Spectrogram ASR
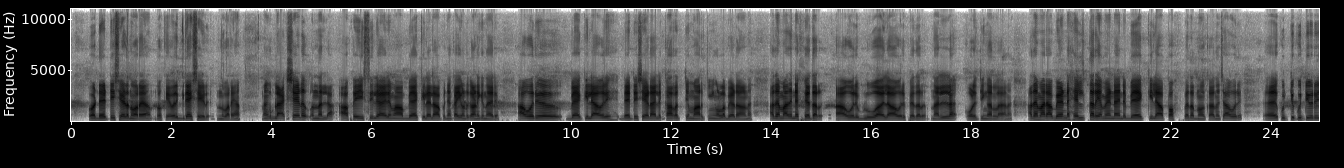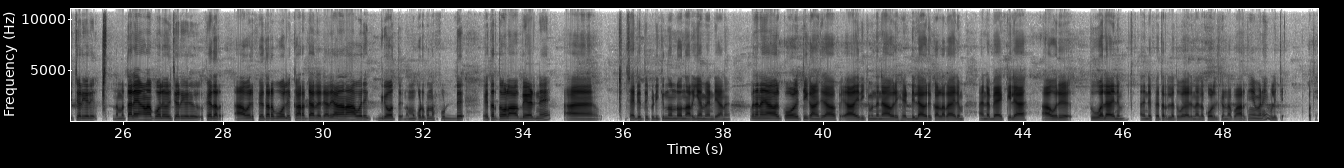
ഡേർട്ടി ഷെയ്ഡ് എന്ന് പറയാം. ഓക്കെ ഒരു ഗ്രേ ഷെയ്ഡ് എന്ന് പറയാം. നമുക്ക് ബ്ലാക്ക് ഷെയ്ഡ് ഒന്നല്ല ആ ഫേസിലായാലും ആ ബാക്കിലായാലും അപ്പോൾ ഞാൻ കൈ കൊണ്ട് കാണിക്കുന്നതായാലും ആ ഒരു ബാക്കിൽ ആ ഒരു ഡേർട്ടി ഷെയ്ഡായാലും കറക്റ്റ് മാർക്കിംഗ് ഉള്ള ബേഡാണ് അതേമാതിരി അതിന്റെ ഫെദർ ആ ഒരു ബ്ലൂ ആയാലും ആ ഒരു ഫെദർ നല്ല ക്വാളിറ്റിയും കാരണമാണ് അതേമാതിരി ആ ബേണിന്റെ ഹെൽത്ത് അറിയാൻ വേണ്ട അതിന്റെ ബാക്കിൽ ആ പഫ് ഫെദർ നോക്കാന്ന് വെച്ചാൽ ആ ഒരു കുറ്റി കുറ്റി ഒരു ചെറിയൊരു നമ്മൾ തലയാണ പോലെ ഒരു ചെറിയൊരു ഫെദർ ആ ഒരു ഫെദർ പോലെ കറക്റ്റ് അറിയാം അതാണ് ആ ഒരു ഗ്രോത്ത് നമ്മൾ കൊടുക്കുന്ന ഫുഡ് എത്രത്തോളം ആ ബേഡിനെ ശരീരത്തിൽ പിടിക്കുന്നുണ്ടോ എന്ന് അറിയാൻ വേണ്ടിയാണ്. അപ്പോൾ തന്നെ ഞാൻ ആ ഒരു ക്വാളിറ്റി കാണിച്ചത് ആ ഇരിക്കുമ്പോൾ തന്നെ ആ ഒരു ഹെഡിൽ ആ ഒരു കളറായാലും അതിന്റെ ബാക്കിൽ ആ ഒരു തൂവലായാലും അതിന്റെ ഫെതറിലെ തൂവലായാലും നല്ല ക്വാളിറ്റി ഉണ്ട്. അപ്പോൾ ആർക്കെങ്കിലും വേണമെങ്കിൽ വിളിക്കാം. ഓക്കെ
